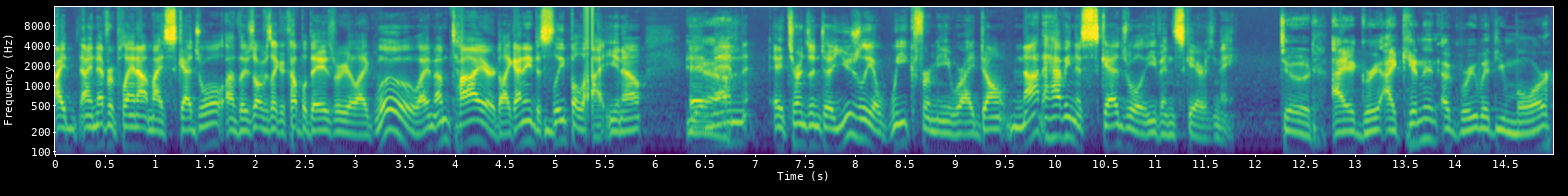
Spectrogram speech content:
I I never plan out my schedule. Uh, there's always like a couple days where you're like, whoa, I'm, I'm tired, like I need to sleep a lot, you know. Yeah. And then it turns into usually a week for me where I don't not having a schedule even scares me. Dude, I agree. I couldn't agree with you more.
